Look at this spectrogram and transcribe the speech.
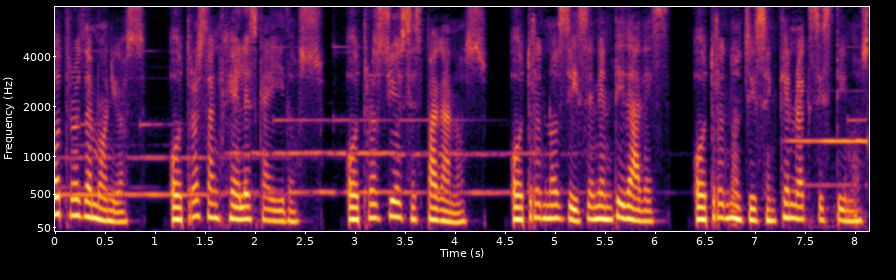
otros demonios, otros ángeles caídos, otros dioses paganos, otros nos dicen entidades, otros nos dicen que no existimos.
